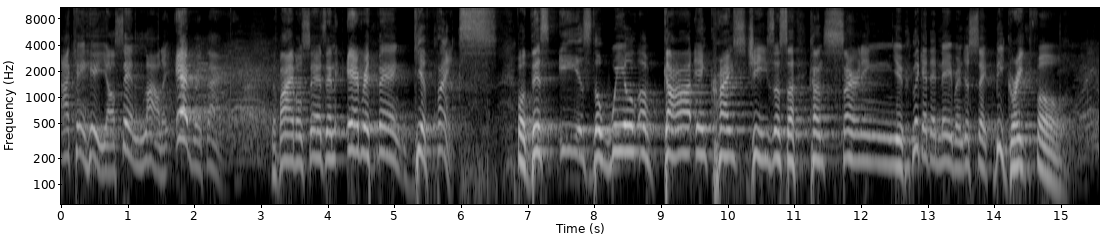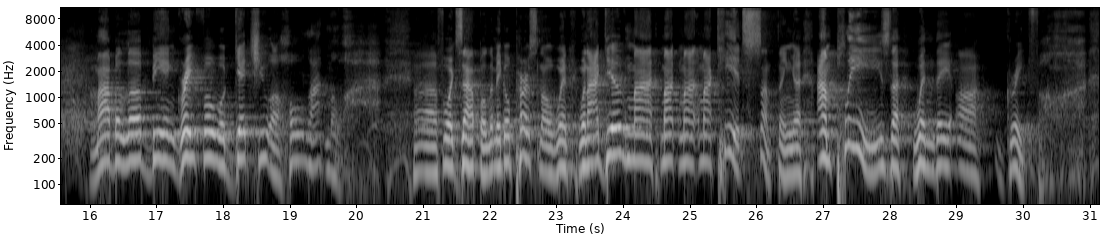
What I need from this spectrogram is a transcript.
I can't hear y'all. Say it louder. Everything. The Bible says in everything give thanks. For this is the will of God in Christ Jesus uh, concerning you. Look at that neighbor and just say, Be grateful. My beloved, being grateful will get you a whole lot more. Uh, for example, let me go personal. When, when I give my, my, my, my kids something, uh, I'm pleased uh, when they are grateful.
